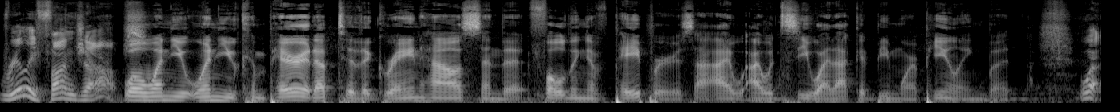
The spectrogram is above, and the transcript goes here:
really fun jobs. Well, when you when you compare it up to the grain house and the folding of papers, I I would see why that could be more appealing. But Well,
